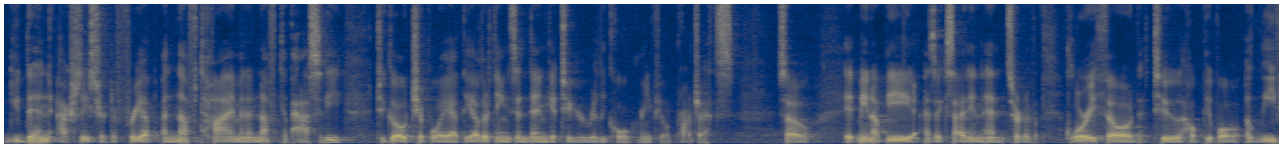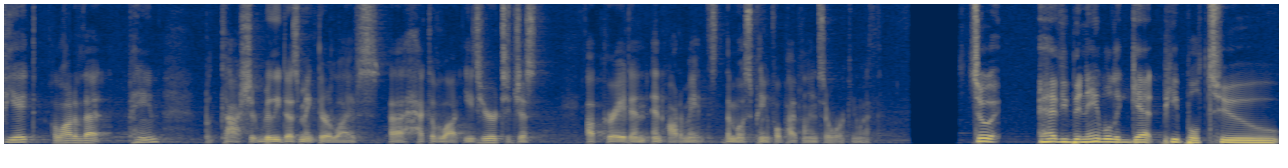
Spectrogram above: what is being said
you then actually start to free up enough time and enough capacity to go chip away at the other things and then get to your really cool greenfield projects. So it may not be as exciting and sort of glory filled to help people alleviate a lot of that pain. But gosh, it really does make their lives a heck of a lot easier to just upgrade and, and automate the most painful pipelines they're working with. So, have you been able to get people to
